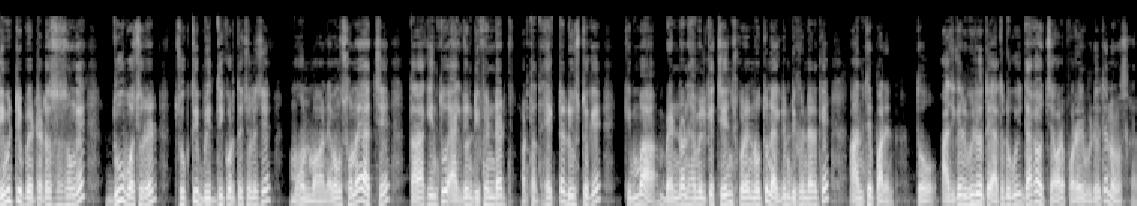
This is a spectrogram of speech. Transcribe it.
ডিমিট্রি পেট্রাটসের সঙ্গে দু বছরের চুক্তি বৃদ্ধি করতে চলেছে মোহনবাগান। এবং শোনা যাচ্ছে তারা কিন্তু একজন ডিফেন্ডার, অর্থাৎ হেক্টর ডিউস্টোকে কিংবা ব্র্যান্ডন হ্যামিলকে চেঞ্জ করে নতুন একজন ডিফেন্ডারকে আনতে পারেন। তো আজকের ভিডিওতে এতটুকুই। দেখা হচ্ছে আবার পরের ভিডিওতে। নমস্কার।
